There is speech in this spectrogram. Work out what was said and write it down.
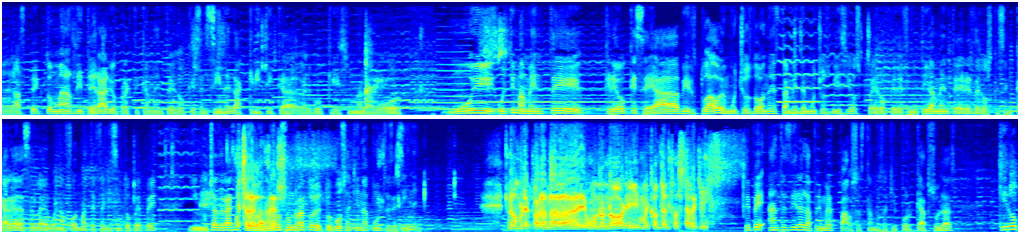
En el aspecto más literario prácticamente de lo que es el cine, la crítica, algo que es una labor muy últimamente creo que se ha virtuado de muchos dones, también de muchos vicios, pero que definitivamente eres de los que se encarga de hacerla de buena forma. Te felicito, Pepe, y muchas gracias por darnos un rato de tu voz aquí en Apuntes de Cine. No, hombre, para nada, un honor y muy contento de estar aquí. Pepe, antes de ir a la primera pausa, estamos aquí por cápsulas. Quiero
